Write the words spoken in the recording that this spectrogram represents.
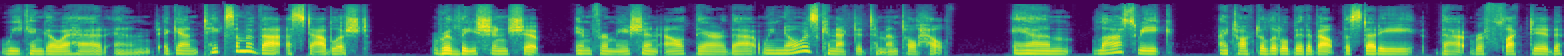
we can go ahead and again take some of that established relationship information out there that we know is connected to mental health. And last week, I talked a little bit about the study that reflected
